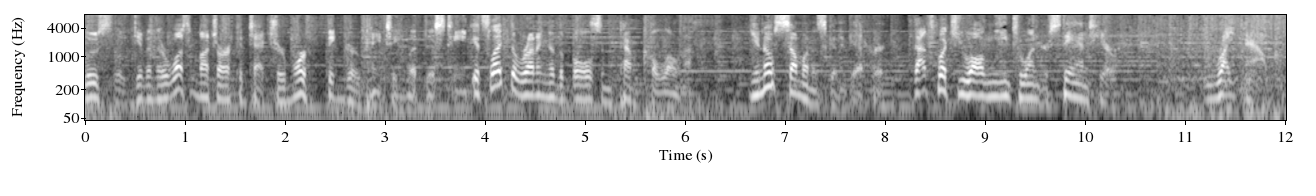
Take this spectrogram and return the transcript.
loosely, given there wasn't much architecture, more finger painting with this team. It's like the running of the Bulls in Pamplona. You know someone is going to get hurt. That's what you all need to understand here, right now.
